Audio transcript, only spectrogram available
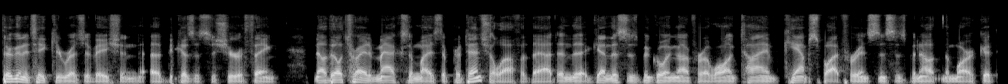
They're going to take your reservation uh, because it's a sure thing. Now they'll try to maximize the potential off of that. And the, again, this has been going on for a long time. CampSpot, for instance, has been out in the market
